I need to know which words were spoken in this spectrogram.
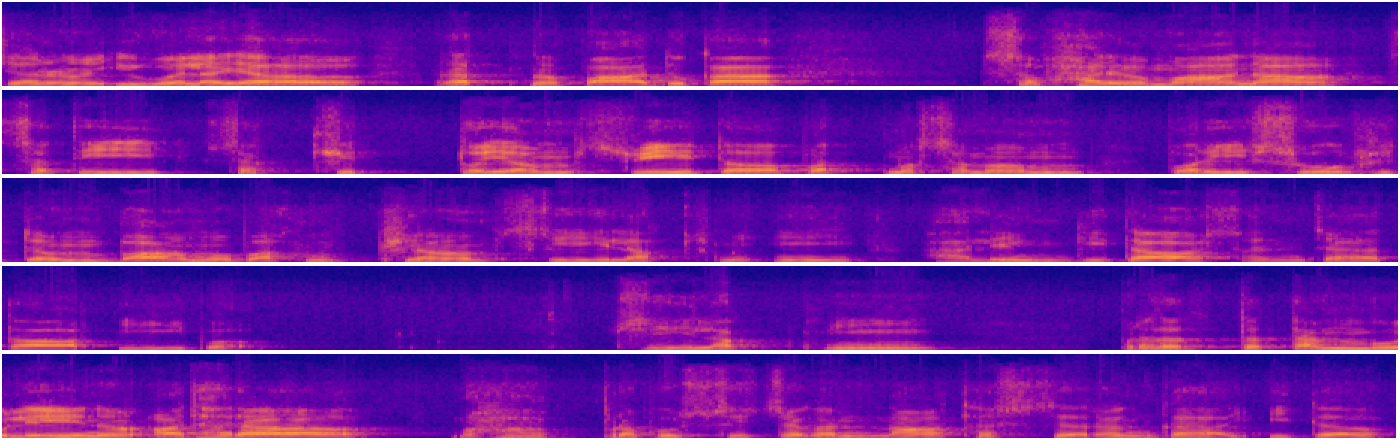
चरणयुगलयः रत्नपादुका सभायमाना सती सखिद्वयं श्वेतपद्मसमं परिशोभितं वामबाहुभ्यां श्रीलक्ष्मीः आलिङ्गिता सञ्जाता इव। श्रीलक्ष्मी प्रदत्तताम्बूलेन अधरा। महाप्रभु श्रीजगन्नाथस्य रङ्गायित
